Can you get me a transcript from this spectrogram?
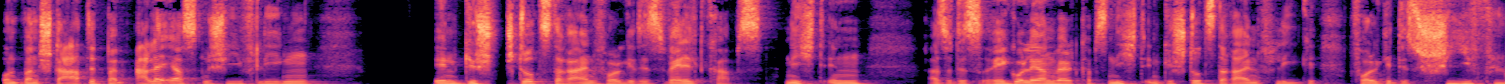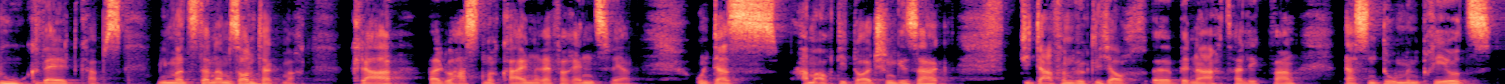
und man startet beim allerersten Skifliegen in gestürzter Reihenfolge des Weltcups, nicht in also des regulären Weltcups, nicht in gestürzter Reihenfolge des Skiflug-Weltcups, wie man es dann am Sonntag macht. Klar, weil du hast noch keinen Referenzwert. Und das haben auch die Deutschen gesagt, die davon wirklich auch äh, benachteiligt waren, dass ein Domen Preutz,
